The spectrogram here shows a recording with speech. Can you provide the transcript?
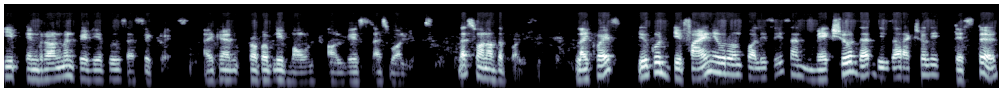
keep environment variables as secrets. I can probably mount always as volumes. That's one of the policies. Likewise, you could define your own policies and make sure that these are actually tested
